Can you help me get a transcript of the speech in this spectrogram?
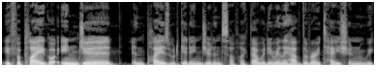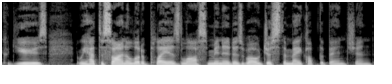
if a player got injured and players would get injured and stuff like that, we didn't really have the rotation we could use. We had to sign a lot of players last minute as well just to make up the bench. And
